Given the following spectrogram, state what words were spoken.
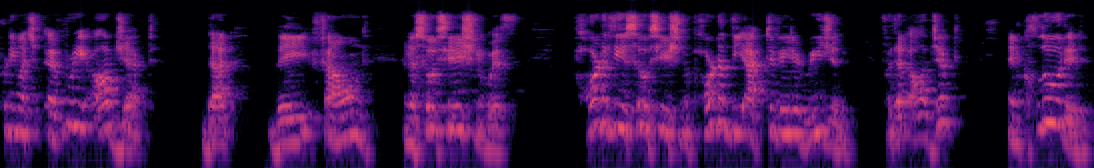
pretty much every object that they found an association with, part of the association, a part of the activated region for that object included.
